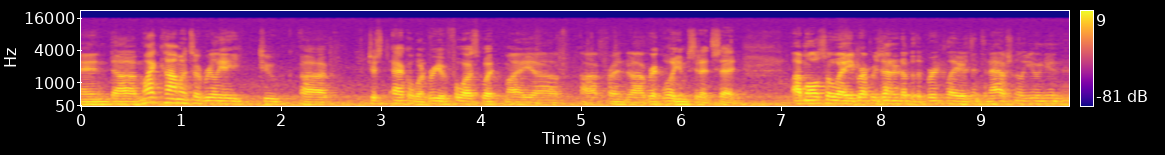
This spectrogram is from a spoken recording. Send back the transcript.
And uh, my comments are really to uh, just echo and reinforce what my uh, uh, friend uh, Rick Williamson had said. I'm also a representative of the Bricklayers International Union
